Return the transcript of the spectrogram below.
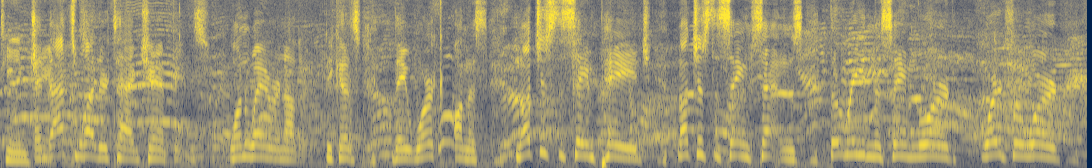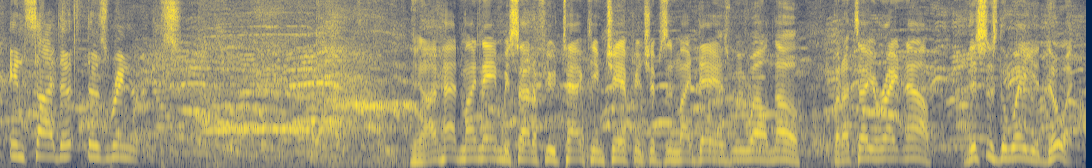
team. Champions. And that's why they're tag champions, one way or another, because they work on this, not just the same page, not just the same sentence, they're reading the same word, word for word, inside the, those ring ropes. You know, I've had my name beside a few tag team championships in my day, as we well know. But I tell you right now, this is the way you do it.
